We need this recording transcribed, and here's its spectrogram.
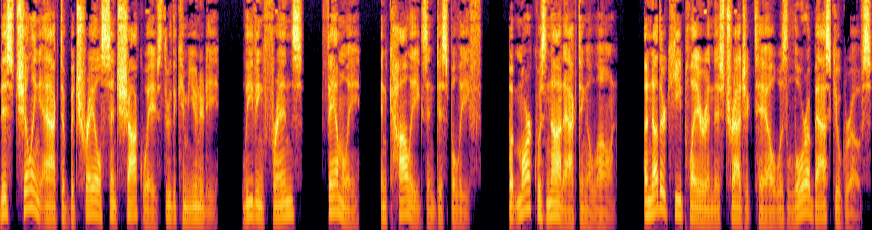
This chilling act of betrayal sent shockwaves through the community, leaving friends, family, and colleagues in disbelief. But Mark was not acting alone. Another key player in this tragic tale was Laura Bascule-Groves,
